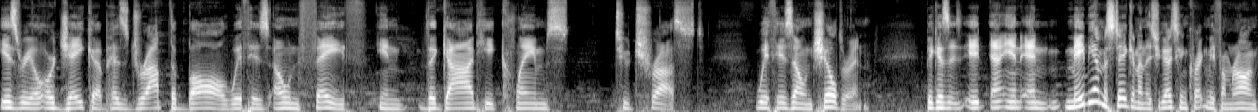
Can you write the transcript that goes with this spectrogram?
Israel or Jacob has dropped the ball with his own faith in the God he claims to trust with his own children. Because it, it and, and maybe I'm mistaken on this. You guys can correct me if I'm wrong.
